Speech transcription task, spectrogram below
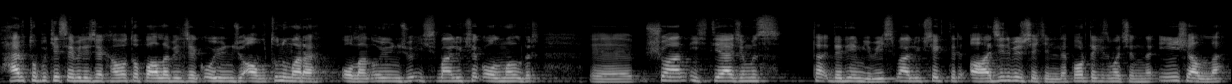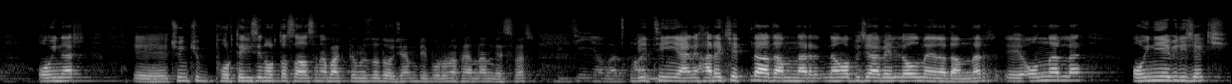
her topu kesebilecek, hava topu alabilecek oyuncu, 6 numara olan oyuncu İsmail Yüksek olmalıdır. E, şu an ihtiyacımız ta- dediğim gibi İsmail Yüksek'tir. Acil bir şekilde Portekiz maçında inşallah oynar. E, çünkü Portekiz'in orta sahasına baktığımızda da hocam bir Bruno Fernandes var. Vitinha var. Vitin yani hareketli adamlar, ne yapacağı belli olmayan adamlar. E, onlarla oynayabilecek,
